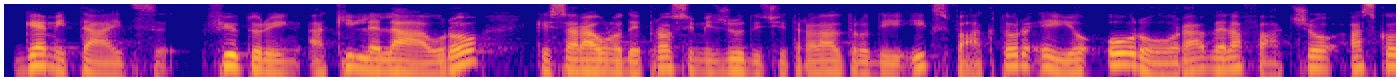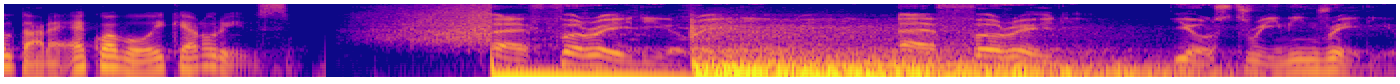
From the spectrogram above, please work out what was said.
Gammy Tights featuring Achille Lauro, che sarà uno dei prossimi giudici tra l'altro di X Factor, e io orora ve la faccio ascoltare. Ecco a voi Keanu Reeves. F Radio, radio. F Radio, your streaming radio.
